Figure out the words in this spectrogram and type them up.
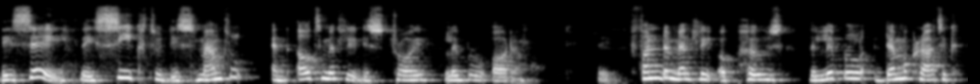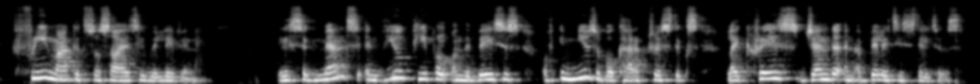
They say they seek to dismantle and ultimately destroy liberal order. They fundamentally oppose the liberal, democratic, free market society we live in. They segment and view people on the basis of immutable characteristics like race, gender, and ability status.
